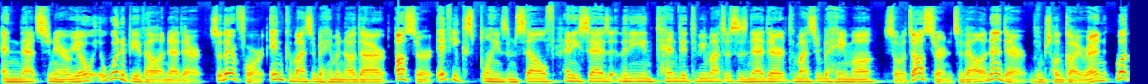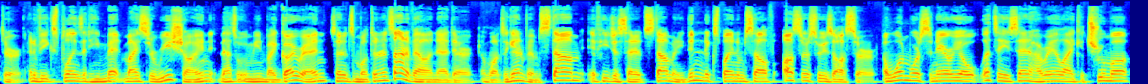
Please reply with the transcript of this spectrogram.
And in that scenario, it wouldn't be a valid neder. So therefore, im kameiser behema nadar aser. If he explains himself and he says that he intended to be matzvah's neder to meiser behema, so it's aser and it's a valid neder. Vimshal gairen mutter. And if he explains that he meant meiser rishon, that's what we mean by gairen, so it's mutter and it's not a valid neder. And once again, vim stam. If he just said it's stam and he didn't explain himself, aser, so he's aser. And one more scenario. Let's say he said hare like a truma.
